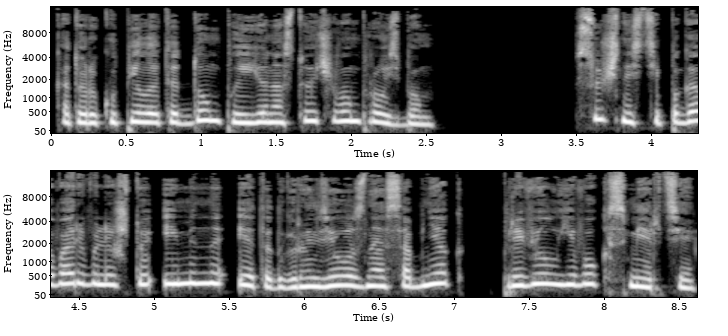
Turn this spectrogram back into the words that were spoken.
который купил этот дом по ее настойчивым просьбам. В сущности, поговаривали, что именно этот грандиозный особняк привел его к смерти.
